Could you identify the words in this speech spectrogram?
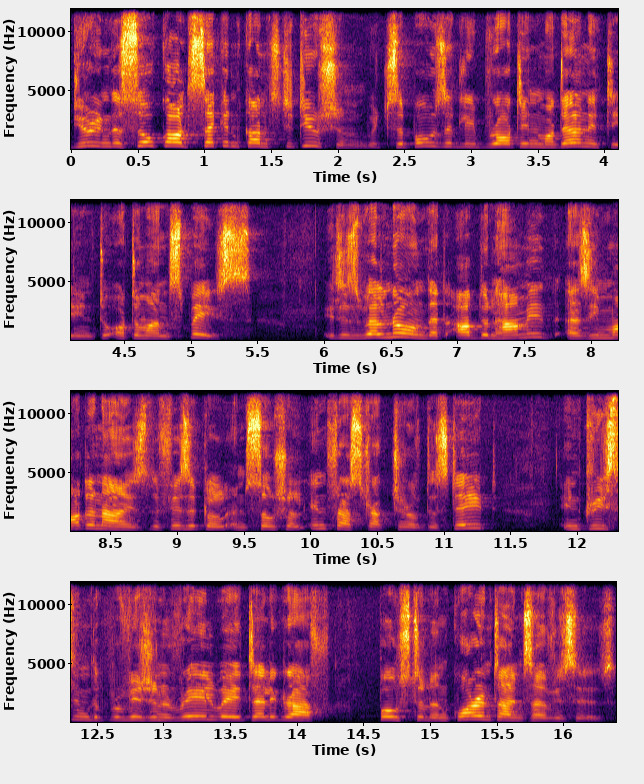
During the so-called Second Constitution, which supposedly brought in modernity into Ottoman space, it is well known that Abdul Hamid, as he modernized the physical and social infrastructure of the state, increasing the provision of railway, telegraph, postal, and quarantine services,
